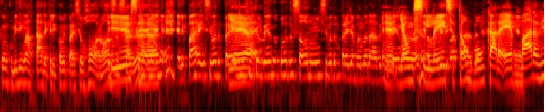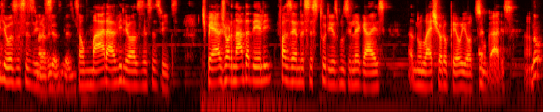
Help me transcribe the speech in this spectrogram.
com comida enlatada que ele come que parece horrorosa, Isso, sabe? É. ele para em cima do prédio e, é... e fica vendo o pôr do sol num, em cima de um prédio abandonado. É, e é um silêncio tão bom. Cara, é, é, maravilhoso esses vídeos. Maravilhoso mesmo. São maravilhosos esses vídeos. Tipo, é a jornada dele fazendo esses turismos ilegais no leste europeu e outros é. lugares. Ah. Não,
